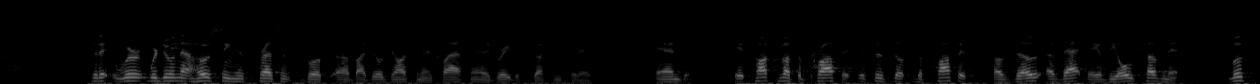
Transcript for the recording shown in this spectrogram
Today, we're, we're doing that Hosting His Presence book uh, by Bill Johnson in class, and I had a great discussion today. And it talks about the prophets. It says the, the prophets of, the, of that day, of the Old Covenant, looked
